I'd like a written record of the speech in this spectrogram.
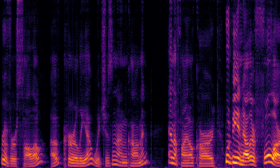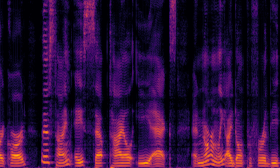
Reverse Holo of Kirlia, which is an uncommon, and the final card would be another full art card, this time a Sceptile EX. And normally I don't prefer the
